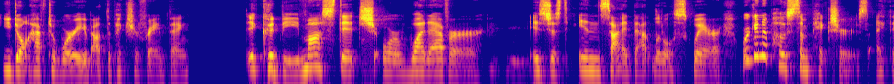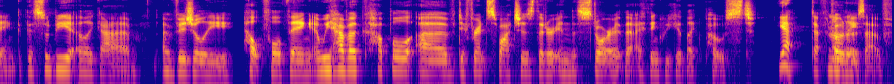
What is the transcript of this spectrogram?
you don't have to worry about the picture frame thing. It could be moss stitch or whatever mm-hmm. is just inside that little square. We're going to post some pictures, I think. This would be like a, a visually helpful thing. And we have a couple of different swatches that are in the store that I think we could like post yeah, definitely. photos of.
